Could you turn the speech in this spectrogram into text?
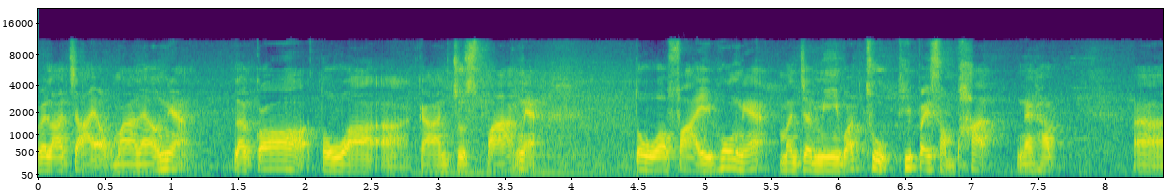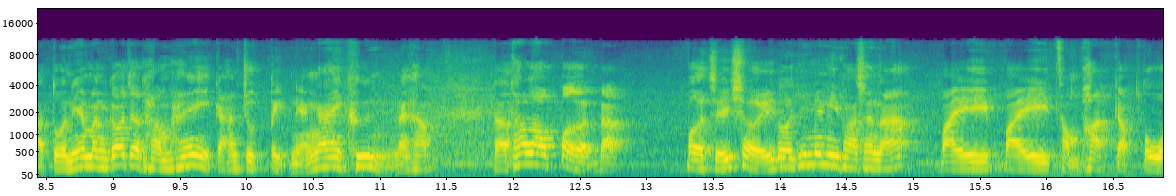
เวลาจ่ายออกมาแล้วเนี่ยแล้วก็ตัวการจุดสปาร์กเนี่ยตัวไฟพวกนี้มันจะมีวัตถุที่ไปสัมผัสนะครับตัวนี้มันก็จะทำให้การจุดติดเนี่ยง่ายขึ้นนะครับ แต่ถ้าเราเปิดแบบเปิดเฉยๆ โดยที่ไม่มีภาชนะไปไปสัมผัสกับตัว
